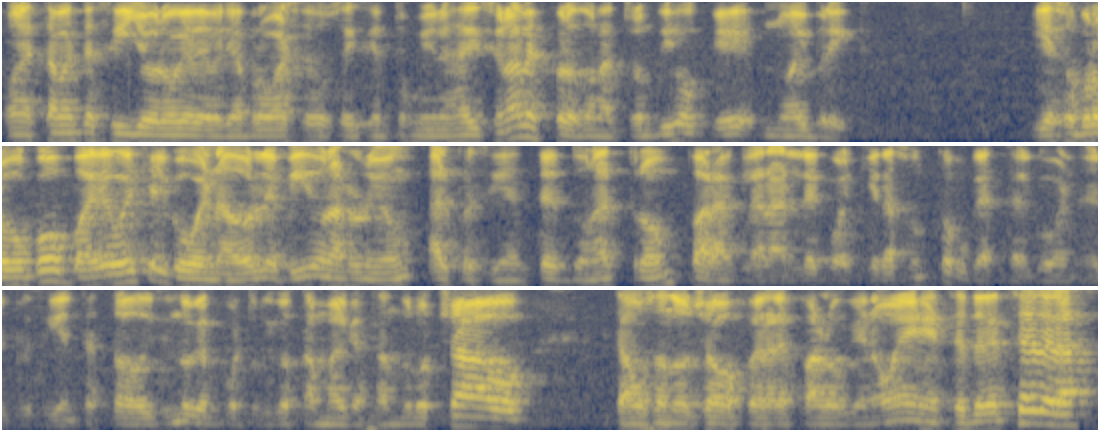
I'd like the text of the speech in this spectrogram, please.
honestamente sí, yo creo que debería aprobarse esos 600 millones adicionales, pero Donald Trump dijo que no hay break. Y eso provocó, by the way, que el gobernador le pide una reunión al presidente Donald Trump para aclararle cualquier asunto, porque hasta el, el presidente ha estado diciendo que en Puerto Rico están malgastando los chavos, están usando los chavos federales para lo que no es, etcétera, etcétera.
